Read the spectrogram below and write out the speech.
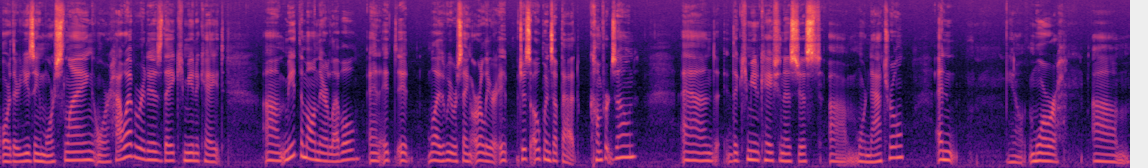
or they're using more slang or however it is they communicate. Um, meet them on their level, and it, it, well, as we were saying earlier, it just opens up that comfort zone, and the communication is just um, more natural and, you know, more, um,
